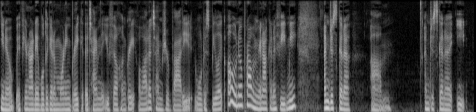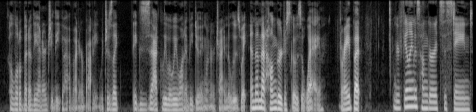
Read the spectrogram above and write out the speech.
you know, if you're not able to get a morning break at the time that you feel hungry, a lot of times your body will just be like, "Oh, no problem. You're not going to feed me. I'm just going to um I'm just going to eat a little bit of the energy that you have on your body, which is like exactly what we want to be doing when we're trying to lose weight. And then that hunger just goes away, right? But if you're feeling this hunger, it's sustained,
